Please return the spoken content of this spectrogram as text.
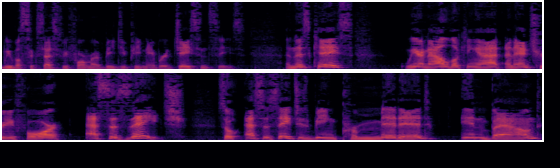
We will successfully form our BGP neighbor adjacencies. In this case, we are now looking at an entry for SSH. So SSH is being permitted inbound.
